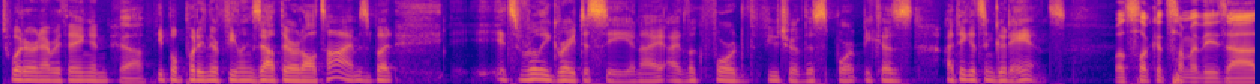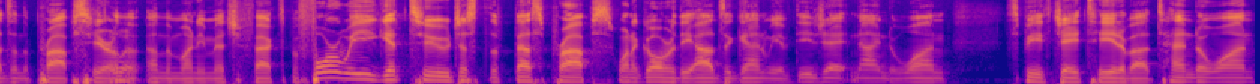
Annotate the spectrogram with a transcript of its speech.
Twitter and everything and Yeah. people putting their feelings out there at all times, but it's really great to see and I, I look forward to the future of this sport because I think it's in good hands. Let's look at some of these odds and the props here on the, on the Money Mitch effect. Before we get to just the best props, want to go over the odds again. We have DJ at nine to one, Spieth JT at about ten to one,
